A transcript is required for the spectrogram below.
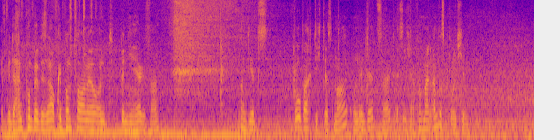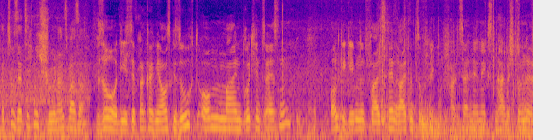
Ich habe mit der Handpumpe ein bisschen aufgepumpt vorne und bin hierher gefahren. Und jetzt beobachte ich das mal und in der Zeit esse ich einfach mal ein anderes Brötchen. Dazu setze ich mich schön ans Wasser. So, diese Bank habe ich mir ausgesucht, um mein Brötchen zu essen und gegebenenfalls den Reifen zu flicken, falls er in der nächsten halben Stunde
